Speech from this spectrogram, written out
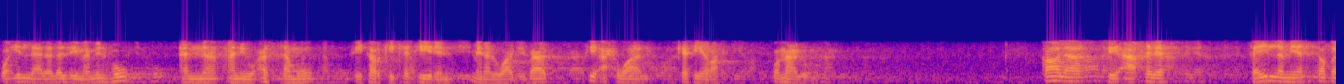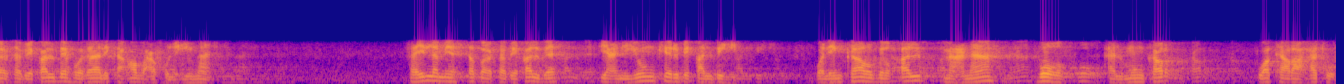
وإلا للزم منه أن أن يؤثموا في ترك كثير من الواجبات في أحوال كثيرة ومعلومة. قال في آخره فإن لم يستطع فبقلبه وذلك أضعف الإيمان. فإن لم يستطع فبقلبه يعني ينكر بقلبه والإنكار بالقلب معناه بغض المنكر وكراهته.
